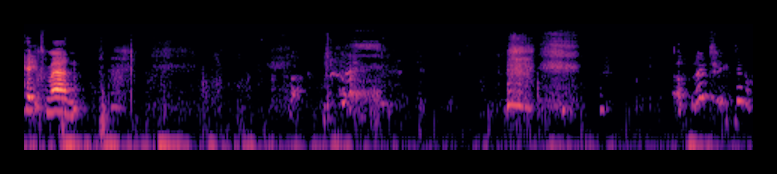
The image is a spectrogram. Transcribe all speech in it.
I hate men. oh, no, take it off.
